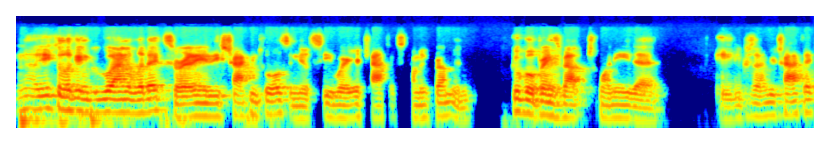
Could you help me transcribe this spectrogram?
No, you can look in Google Analytics or any of these tracking tools and you'll see where your traffic's coming from. And Google brings about 20 to 80% of your traffic.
